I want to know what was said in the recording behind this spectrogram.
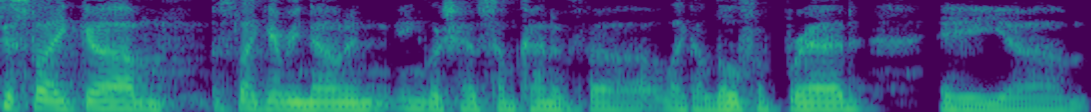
just like um, just like every noun in English has some kind of uh, like a loaf of bread, a um,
